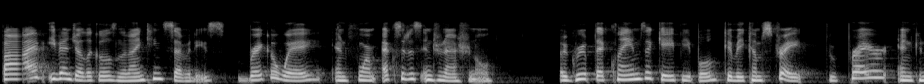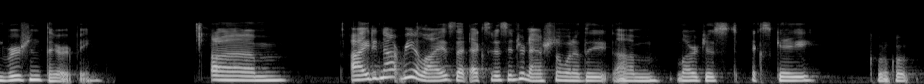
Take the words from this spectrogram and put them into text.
Five evangelicals in the 1970s break away and form Exodus International, a group that claims that gay people can become straight through prayer and conversion therapy. Um, I did not realize that Exodus International, one of the um, largest ex-gay, quote unquote,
